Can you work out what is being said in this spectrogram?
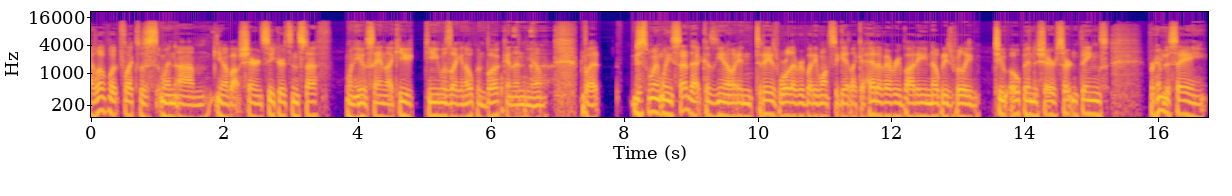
I love what Flex was when um you know about sharing secrets and stuff. When he was saying like he he was like an open book, and then you know, but just when when he said that because you know in today's world everybody wants to get like ahead of everybody. Nobody's really too open to share certain things. For him to say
